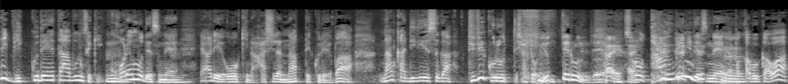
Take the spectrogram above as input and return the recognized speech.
りビッグデータ分析、これもですね、やはり大きな柱になってくれば、なんかリリースが出てくるって社長言ってるんで、はいはい、そのたんびにですね、やっぱ株価は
